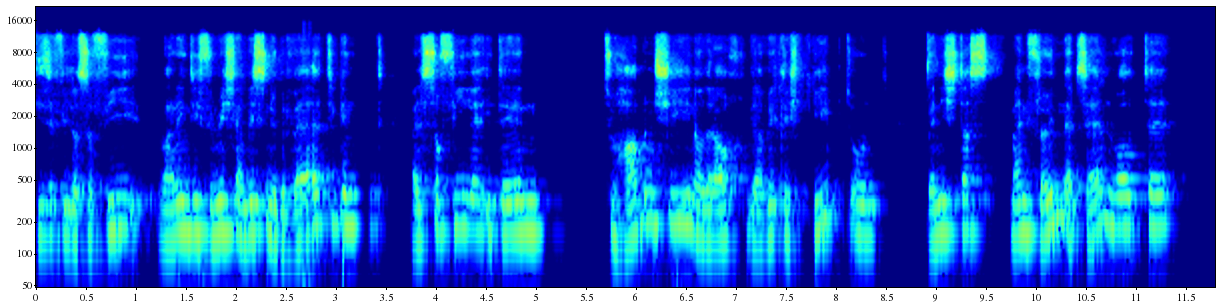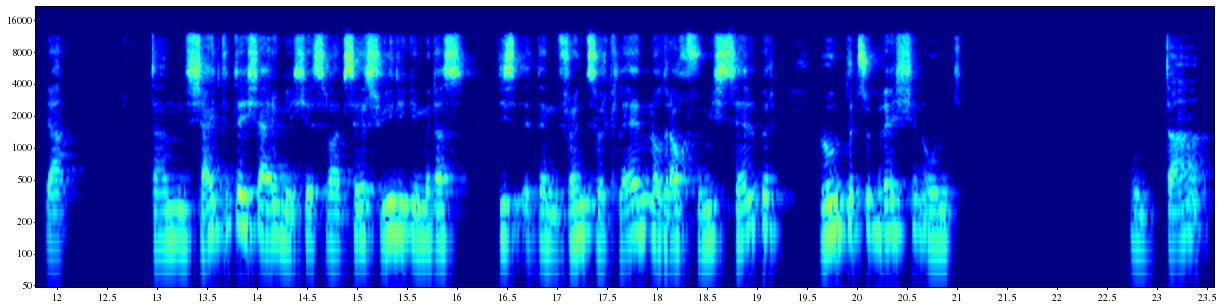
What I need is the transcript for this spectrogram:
diese Philosophie war irgendwie für mich ein bisschen überwältigend, weil es so viele Ideen zu haben schien oder auch ja wirklich gibt. Und wenn ich das meinen Freunden erzählen wollte, ja, dann scheiterte ich eigentlich. Es war sehr schwierig, immer das den Freunden zu erklären oder auch für mich selber runterzubrechen. Und, und da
